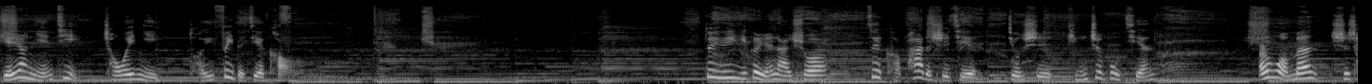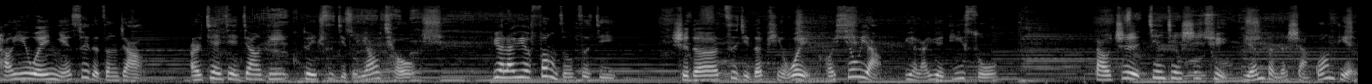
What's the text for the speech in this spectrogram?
别让年纪成为你颓废的借口。对于一个人来说，最可怕的事情就是停滞不前，而我们时常因为年岁的增长，而渐渐降低对自己的要求，越来越放纵自己，使得自己的品味和修养越来越低俗，导致渐渐失去原本的闪光点，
